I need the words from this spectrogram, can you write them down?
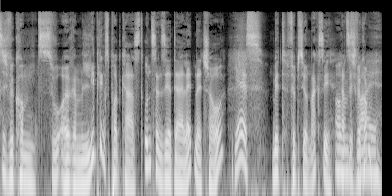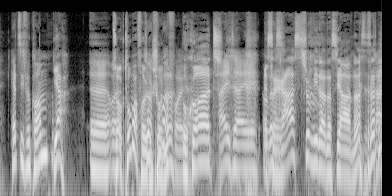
Herzlich willkommen zu eurem Lieblingspodcast Unzensiert der Late Night Show Yes. mit Fipsi und Maxi. euren Herzlich zwei- willkommen. Herzlich willkommen. Ja, Äh, zur Oktoberfolge zur schon, ne? Oh Gott, Alter, ey. es eure- rast schon wieder das Jahr, ne? es ist krass.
